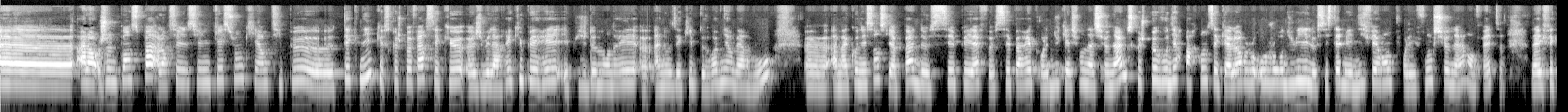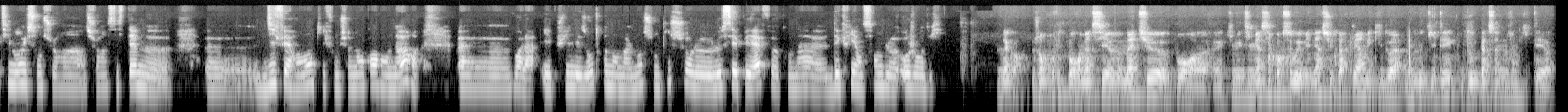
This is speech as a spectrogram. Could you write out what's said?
euh, alors, je ne pense pas. Alors, c'est une question qui est un petit peu euh, technique. Ce que je peux faire, c'est que euh, je vais la récupérer et puis je demanderai à nos équipes de revenir vers vous. à ma connaissance, il n'y a pas de CPF séparé pour l'éducation nationale. Ce que je peux vous dire, par contre, c'est qu'à l'heure aujourd'hui, le système est différent pour les fonctionnaires, en fait. Là, effectivement, ils sont sur un sur un système différent qui fonctionne encore en heure. voilà. Et puis les autres, normalement, sont tous sur le, le CPF qu'on a décrit ensemble aujourd'hui. D'accord. J'en profite pour remercier euh, Mathieu pour, euh, qui nous dit merci pour ce webinaire super clair, mais qui doit nous quitter. D'autres personnes nous ont quittés euh,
